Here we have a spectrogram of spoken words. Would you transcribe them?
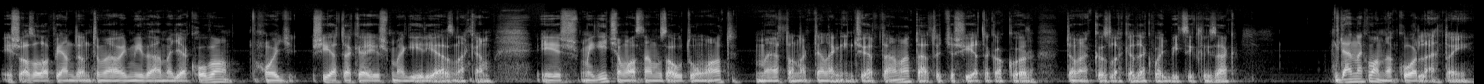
és az alapján döntöm el, hogy mivel megyek hova, hogy sietek-e, és megéri ez nekem. És még így sem használom az autómat, mert annak tényleg nincs értelme, tehát hogyha sietek, akkor tömegközlekedek, vagy biciklizek. De ennek vannak korlátai.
